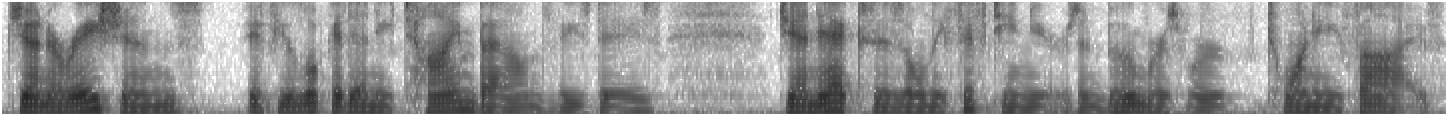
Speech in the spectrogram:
generations, if you look at any time bounds these days, Gen X is only 15 years and boomers were 25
